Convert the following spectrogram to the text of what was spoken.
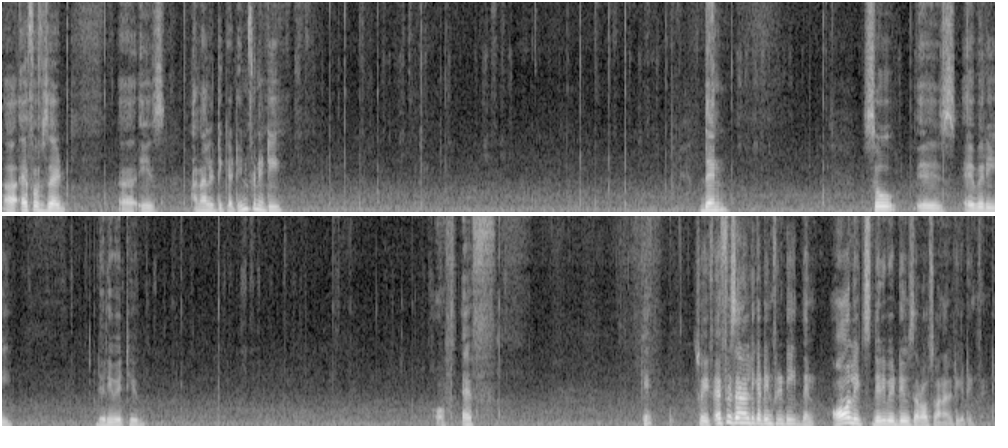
f of z is analytic at infinity then so is every derivative of f. So if f is analytic at infinity then all its derivatives are also analytic at infinity.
